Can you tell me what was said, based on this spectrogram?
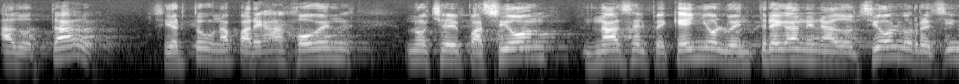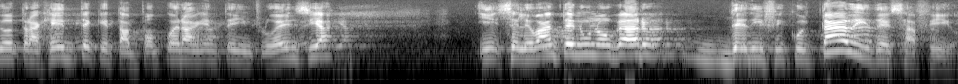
adoptado, ¿cierto? Una pareja joven, noche de pasión, nace el pequeño, lo entregan en adopción, lo recibe otra gente que tampoco era gente de influencia y se levanta en un hogar de dificultad y desafío.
